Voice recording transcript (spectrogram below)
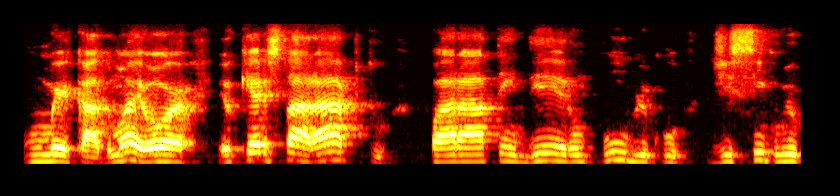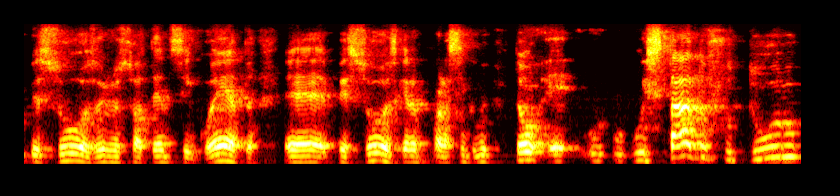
um mercado maior, eu quero estar apto para atender um público de 5 mil pessoas, hoje eu só atendo 50 é, pessoas, quero para 5 mil. Então, é, o, o estado futuro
